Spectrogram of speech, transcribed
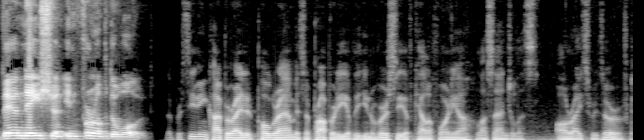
their nation in front of the world. The preceding copyrighted program is a property of the University of California, Los Angeles. All rights reserved.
